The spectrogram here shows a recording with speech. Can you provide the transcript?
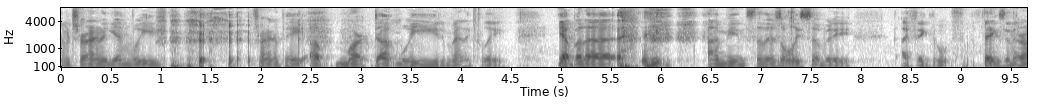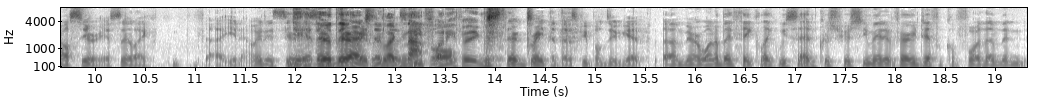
I'm trying to get weed. I'm trying to pay up marked up weed medically. Yeah, but uh, I mean, so there's only so many, I think, th- things, and they're all serious. They're like, uh, you know, it is serious. yeah, they're they're actually like not people- funny things. they're great that those people do get uh, marijuana, but I think, like we said, Chris Christie made it very difficult for them, and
